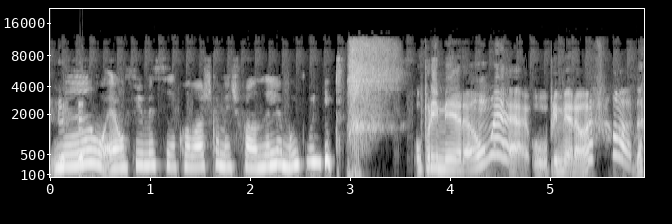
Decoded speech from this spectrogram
não, é um filme assim, ecologicamente falando, ele é muito bonito. O primeirão é. O primeirão é foda.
